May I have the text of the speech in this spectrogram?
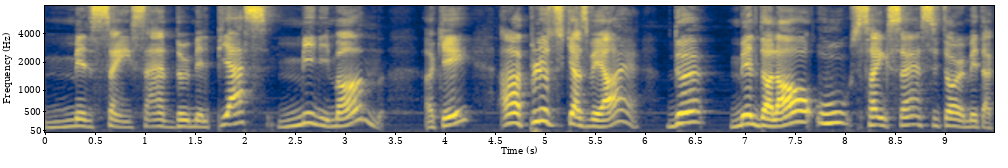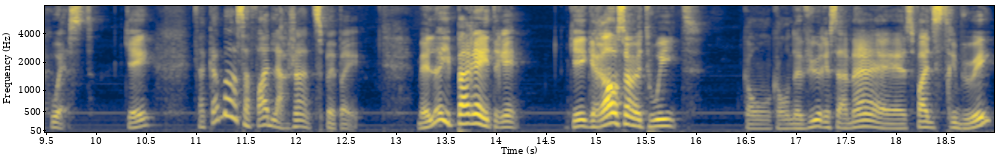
1500 2000 pièces minimum, OK? En plus du casque VR, de 1000 dollars ou 500 si tu as un MetaQuest. Ça commence à faire de l'argent, petit pépin. Mais là, il paraîtrait, grâce à un tweet qu'on a vu récemment euh, se faire distribuer.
